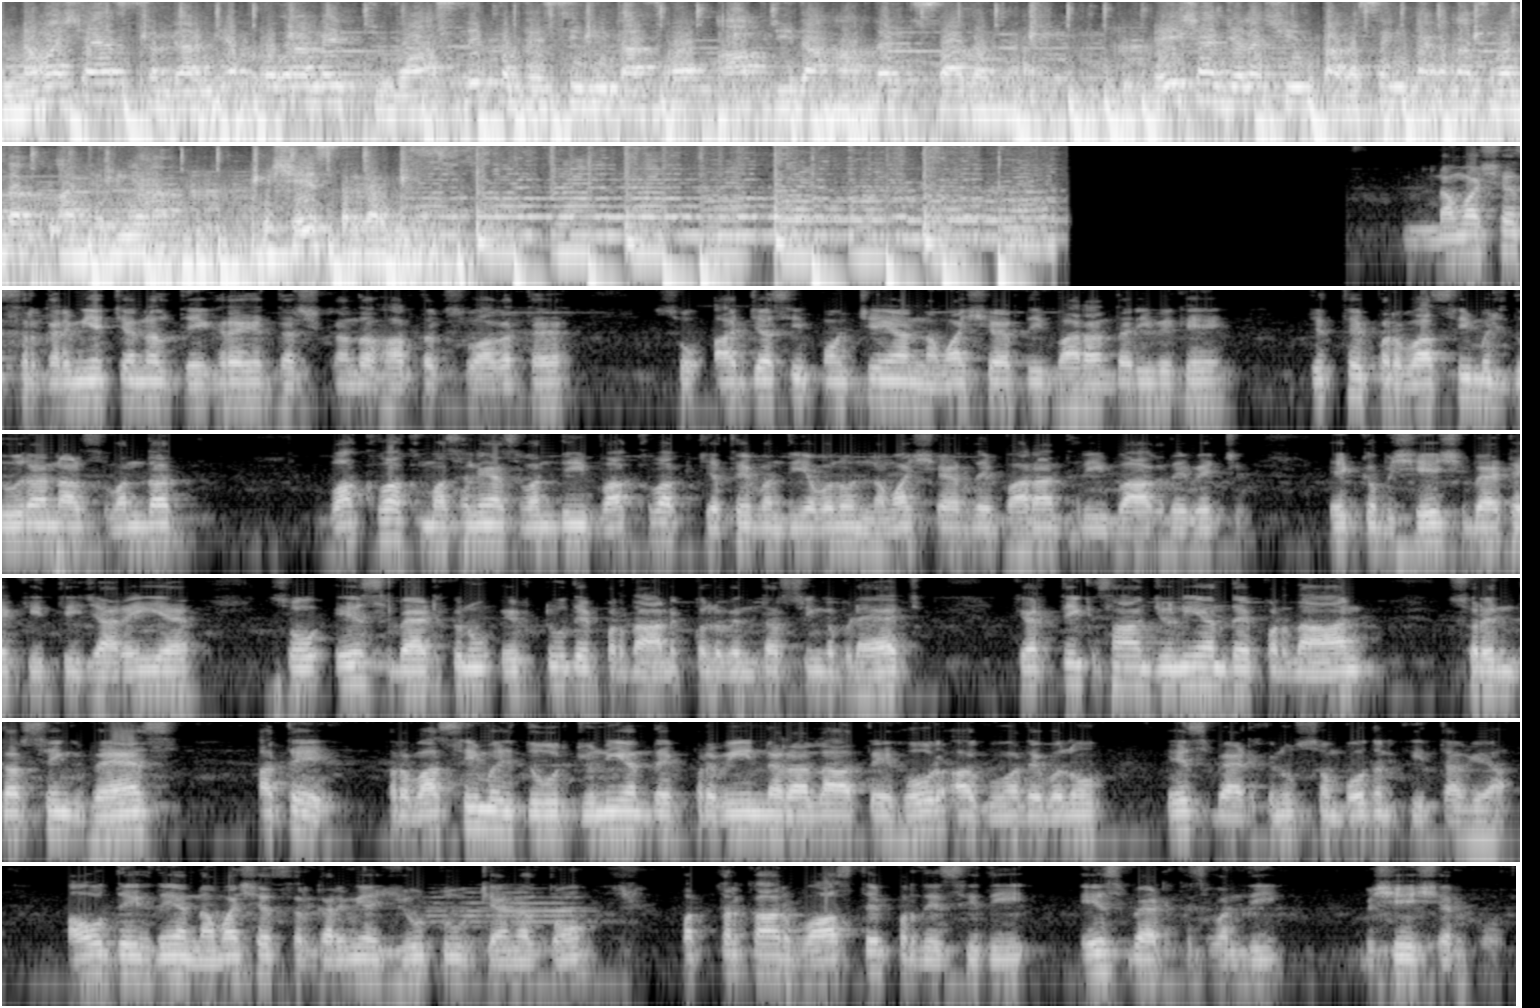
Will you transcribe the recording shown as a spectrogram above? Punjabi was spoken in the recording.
ਨਵਾਂ ਸ਼ਹਿਰ ਸਰਗਰਮੀਆਂ ਪ੍ਰੋਗਰਾਮ ਵਿੱਚ ਵਾਸਦੇ ਪ੍ਰਦੇਸ਼ੀ ਦੀ ਤਰਫੋਂ ਆਪ ਜੀ ਦਾ ਹਾਰਦਿਕ ਸਵਾਗਤ ਹੈ। ਪੇਸ਼ ਹੈ ਜ਼ਿਲ੍ਹਾ ਸ਼ਹੀਦ ਭਗਤ ਸਿੰਘ ਨਗਰ ਨਾਲ ਸੰਬੰਧਿਤ ਅੱਜ ਦੀਆਂ ਵਿਸ਼ੇਸ਼ ਸਰਗਰਮੀਆਂ। ਨਵਾਂ ਸ਼ਹਿਰ ਸਰਗਰਮੀਆਂ ਚੈਨਲ ਦੇਖ ਰਹੇ ਦਰਸ਼ਕਾਂ ਦਾ ਹਾਰਦਿਕ ਸਵਾਗਤ ਹੈ। ਸੋ ਅੱਜ ਅਸੀਂ ਪਹੁੰਚੇ ਹਾਂ ਨਵਾਂ ਸ਼ਹਿਰ ਦੀ ਬਾਰਾਂਦਰੀ ਵਿਖੇ, ਜਿੱਥੇ ਪ੍ਰਵਾਸੀ ਮਜ਼ਦੂਰਾਂ ਨਾਲ ਸੰਬੰਧਿਤ ਵੱਖ-ਵੱਖ ਮਸਲਿਆਂ ਸੰਬੰਧੀ ਵੱਖ-ਵੱਖ ਜਥੇਬੰਦੀਆਂ ਵੱਲੋਂ ਨਵਾਂ ਸ਼ਹਿਰ ਦੇ ਬਾਰਾਂਦਰੀ ਬਾਗ ਦੇ ਵਿੱਚ ਇੱਕ ਵਿਸ਼ੇਸ਼ ਬੈਠਕ ਕੀਤੀ ਜਾ ਰਹੀ ਹੈ। ਸੋ ਇਸ ਬੈਠਕ ਨੂੰ ਇਫਟੂ ਦੇ ਪ੍ਰਧਾਨ ਕੁਲਵਿੰਦਰ ਸਿੰਘ ਵੜੈਚ, ਕਿਰਤੀ ਕਿਸਾਨ ਯੂਨੀਅਨ ਦੇ ਪ੍ਰਧਾਨ ਸੁਰਿੰਦਰ ਸਿੰਘ ਬੈਂਸ ਅਤੇ ਪ੍ਰਵਾਸੀ ਮਜ਼ਦੂਰ ਯੂਨੀਅਨ ਦੇ ਪ੍ਰਵੀਨ ਨਰਾਲਾ ਅਤੇ ਹੋਰ ਆਗੂਆਂ ਦੇ ਵੱਲੋਂ ਇਸ ਬੈਠਕ ਨੂੰ ਸੰਬੋਧਨ ਕੀਤਾ ਗਿਆ। ਆਓ ਦੇਖਦੇ ਹਾਂ ਨਵਾਂ ਸ਼ਹਿਰ ਸਰਗਰਮੀਆਂ YouTube ਚੈਨਲ ਤੋਂ ਪੱਤਰਕਾਰ ਵਾਸਤੇ ਪਰਦੇਸੀ ਦੀ ਇਸ ਬੈਠਕ ਸੰਬੰਧੀ ਵਿਸ਼ੇਸ਼ ਰਿਪੋਰਟ।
